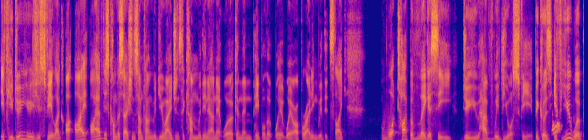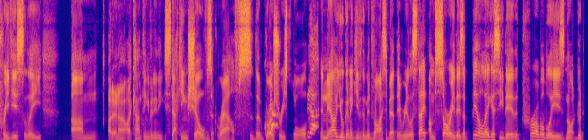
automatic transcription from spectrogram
if you do use your sphere, like I, I, I have this conversation sometimes with new agents that come within our network and then people that we're, we're operating with. It's like, what type of legacy do you have with your sphere? Because yeah. if you were previously um, I don't know, I can't think of anything, stacking shelves at Ralph's, the grocery yeah. store, yeah. and now you're going to give them advice about their real estate. I'm sorry, there's a bit of legacy there that probably is not good.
